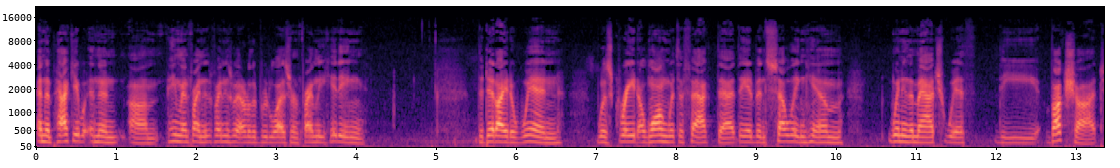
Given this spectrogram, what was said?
and then Pac able, and then um, Hangman finding, finding his way out of the brutalizer and finally hitting the Deadeye to win was great. Along with the fact that they had been selling him winning the match with the buckshot,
